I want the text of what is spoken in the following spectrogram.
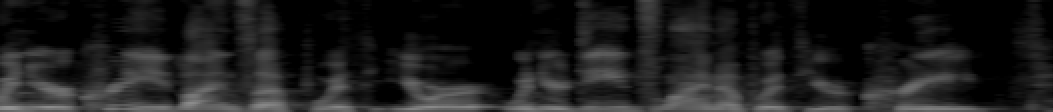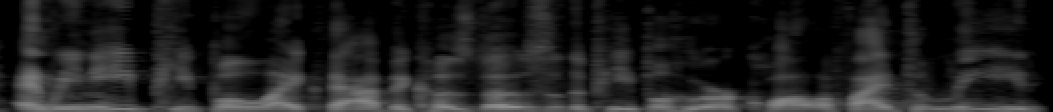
when your creed lines up with your, when your deeds line up with your creed. And we need people like that because those are the people who are qualified to lead,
